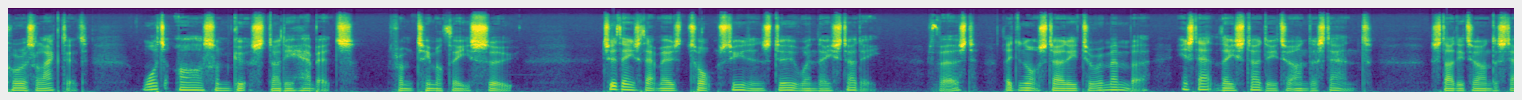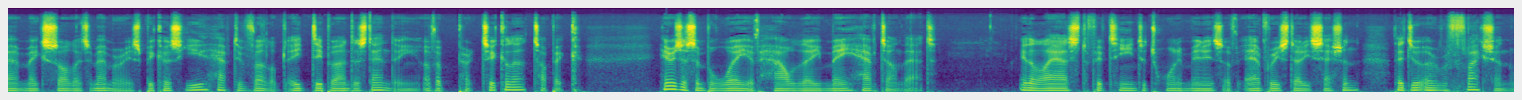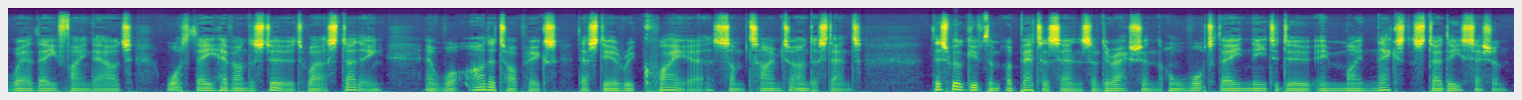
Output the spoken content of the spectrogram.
Quora selected What are some good study habits? from Timothy Soo. Two things that most top students do when they study. First, they do not study to remember, instead, they study to understand. Study to understand makes solid memories because you have developed a deeper understanding of a particular topic. Here is a simple way of how they may have done that. In the last 15 to 20 minutes of every study session, they do a reflection where they find out what they have understood while studying and what are the topics that still require some time to understand. This will give them a better sense of direction on what they need to do in my next study session.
